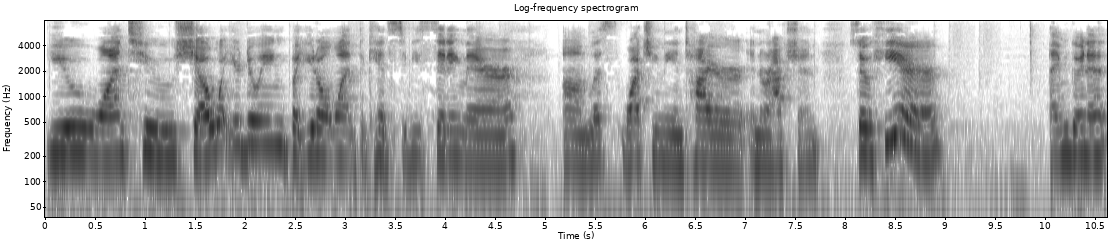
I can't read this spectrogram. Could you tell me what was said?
you want to show what you're doing, but you don't want the kids to be sitting there um, watching the entire interaction. So here, I'm going to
